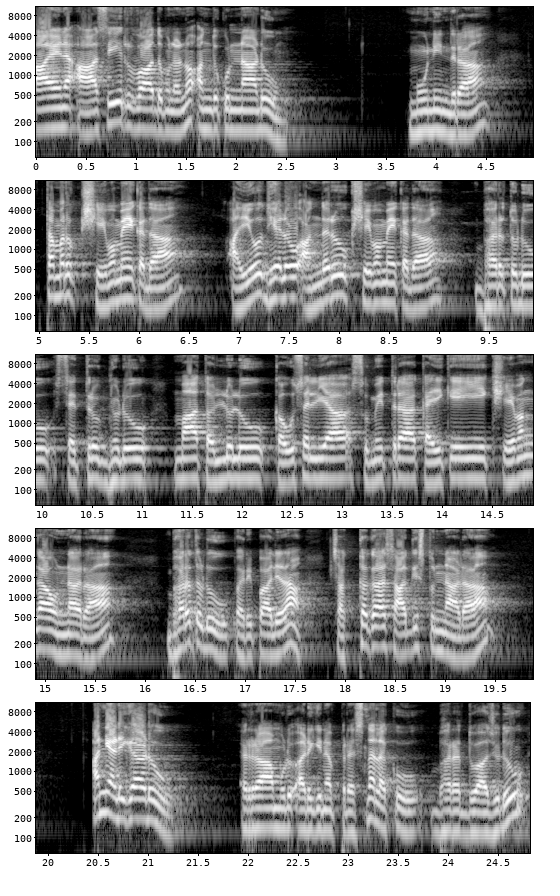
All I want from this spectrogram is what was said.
ఆయన ఆశీర్వాదములను అందుకున్నాడు. మునీంద్ర తమరు క్షేమమే కదా? అయోధ్యలో అందరూ క్షేమమే కదా? భరతుడు శత్రుఘ్నుడు మా తల్లులు కౌసల్య సుమిత్ర కైకేయి క్షేమంగా ఉన్నారా? భరతుడు పరిపాలన చక్కగా సాగిస్తున్నాడా? అని అడిగాడు. రాముడు అడిగిన ప్రశ్నలకు భరద్వాజుడు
